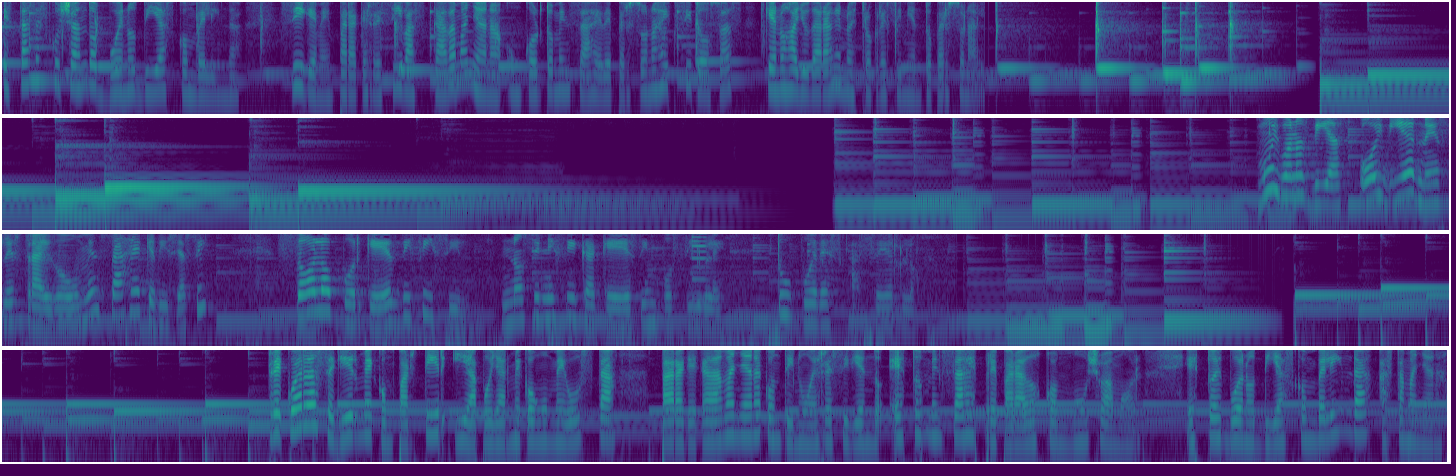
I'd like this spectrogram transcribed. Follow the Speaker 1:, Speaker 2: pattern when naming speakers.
Speaker 1: Estás escuchando Buenos días con Belinda. Sígueme para que recibas cada mañana un corto mensaje de personas exitosas que nos ayudarán en nuestro crecimiento personal.
Speaker 2: Muy buenos días, hoy viernes les traigo un mensaje que dice así, solo porque es difícil no significa que es imposible, tú puedes hacerlo.
Speaker 1: Recuerda seguirme, compartir y apoyarme con un me gusta para que cada mañana continúes recibiendo estos mensajes preparados con mucho amor. Esto es Buenos días con Belinda. Hasta mañana.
